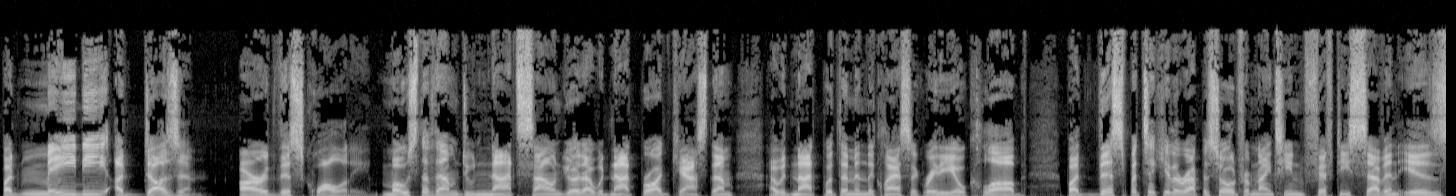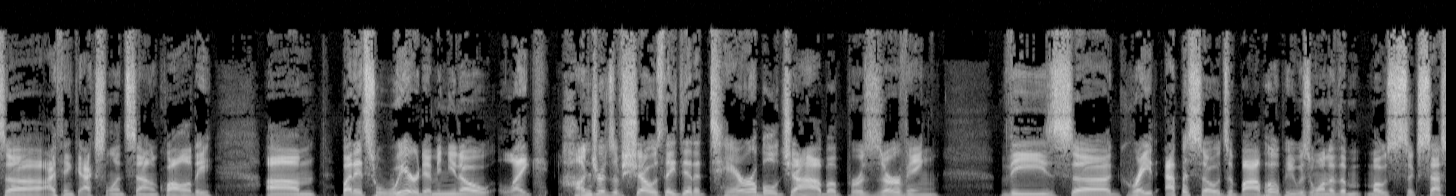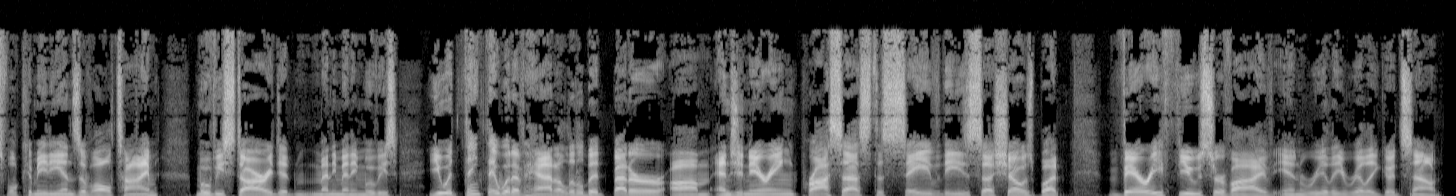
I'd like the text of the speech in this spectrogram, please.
but maybe a dozen are this quality. Most of them do not sound good. I would not broadcast them. I would not put them in the classic radio club. But this particular episode from 1957 is, uh, I think, excellent sound quality. Um, but it's weird. I mean, you know, like hundreds of shows, they did a terrible job of preserving these uh, great episodes of Bob Hope. He was one of the most successful comedians of all time, movie star. He did many, many movies. You would think they would have had a little bit better um, engineering process to save these uh, shows, but Very few survive in really, really good sound.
